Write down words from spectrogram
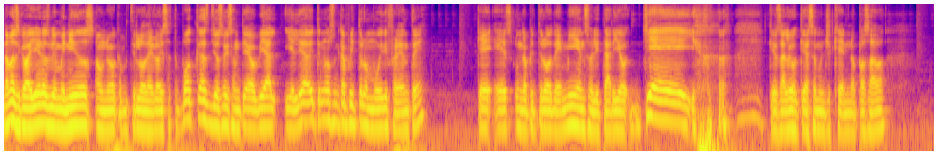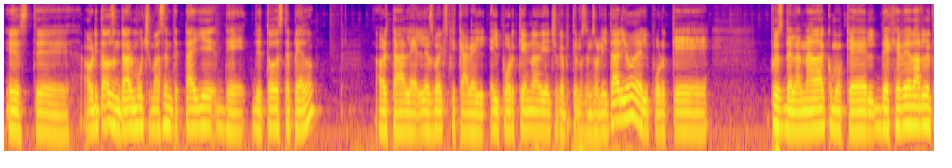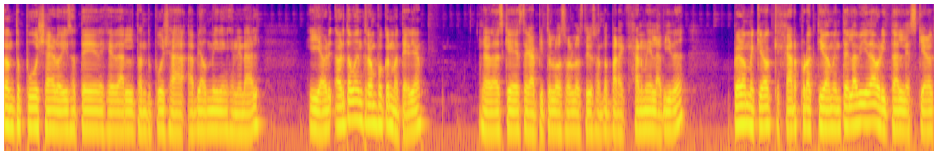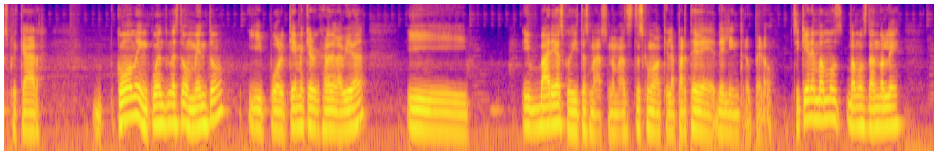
Damas y caballeros, bienvenidos a un nuevo capítulo de Heroes a tu podcast. Yo soy Santiago Vial y el día de hoy tenemos un capítulo muy diferente, que es un capítulo de mí en solitario. ¡Yay! que es algo que hace mucho que no pasaba. Este, ahorita vamos a entrar mucho más en detalle de, todo este pedo. Ahorita les voy a explicar el, el por qué no había hecho capítulos en solitario, el por qué pues de la nada como que dejé de darle tanto push a Heroízate, dejé de darle tanto push a, a Media en general. Y ahorita, voy a entrar un poco en materia. La verdad es que este capítulo solo lo estoy usando para quejarme de la vida. Pero me quiero quejar proactivamente de la vida. Ahorita les quiero explicar cómo me encuentro en este momento y por qué me quiero quejar de la vida. Y, y varias cositas más. Nomás, esto es como que la parte del intro, pero si quieren, vamos, vamos dándole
